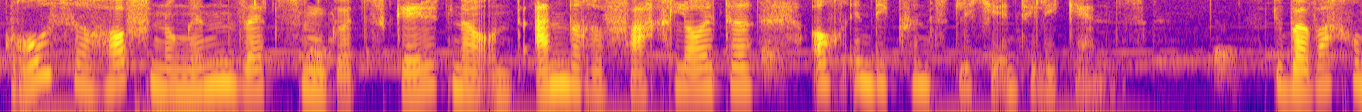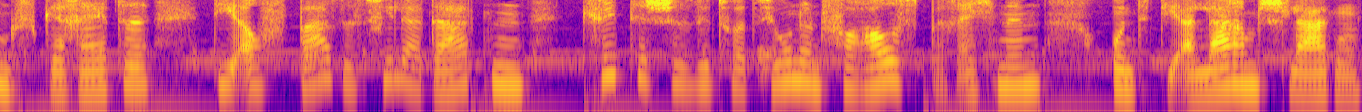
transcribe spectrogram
Große Hoffnungen setzen Götz Geldner und andere Fachleute auch in die künstliche Intelligenz. Überwachungsgeräte, die auf Basis vieler Daten kritische Situationen vorausberechnen und die Alarm schlagen,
